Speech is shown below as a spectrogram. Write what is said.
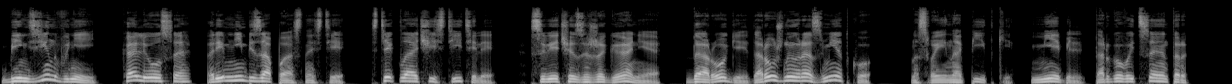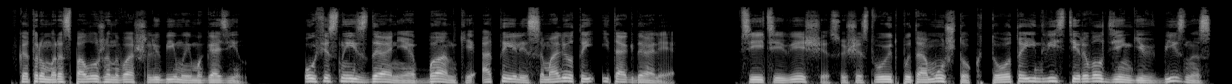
бензин в ней, колеса, ремни безопасности, стеклоочистители, свечи зажигания, дороги, дорожную разметку, на свои напитки, мебель, торговый центр, в котором расположен ваш любимый магазин, офисные здания, банки, отели, самолеты и так далее. Все эти вещи существуют потому, что кто-то инвестировал деньги в бизнес,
